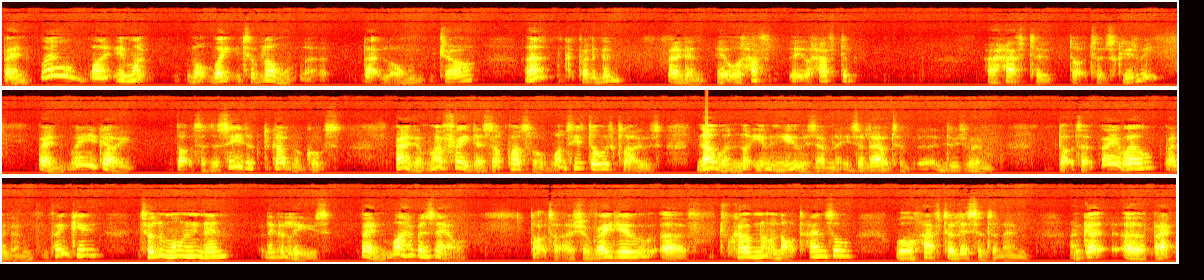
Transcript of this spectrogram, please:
Ben, well, why, it might not wait until long, uh, that long, Jar. Huh? Brannigan? Brannigan, it will have, it will have to, I have to, Doctor, excuse me? Ben, where are you going? Doctor, to see the, the governor, of course. Brannigan, I'm afraid that's not possible. Once his door is closed, no one, not even you, examiner, is allowed to uh, into his room. Doctor, very well, Brannigan. Thank you. Till the morning then. Brannigan leaves. Ben, what happens now? Doctor, I shall radio Earth. Uh, Covenant or not, Hensell will have to listen to them. And get Earth back.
